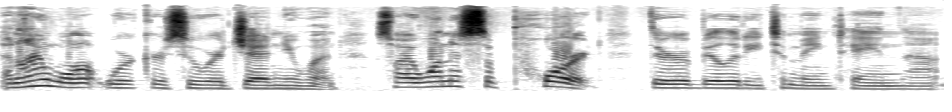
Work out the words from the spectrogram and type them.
and I want workers who are genuine. So I want to support their ability to maintain that.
